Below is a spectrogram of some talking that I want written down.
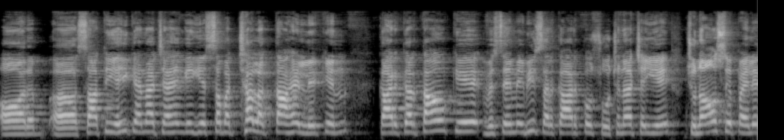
और साथ ही यही कहना चाहेंगे, ये सब अच्छा लगता है, लेकिन कार्यकर्ताओं के विषय में भी सरकार को सोचना चाहिए। चुनाव से पहले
